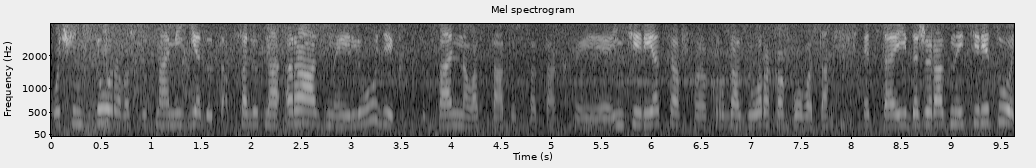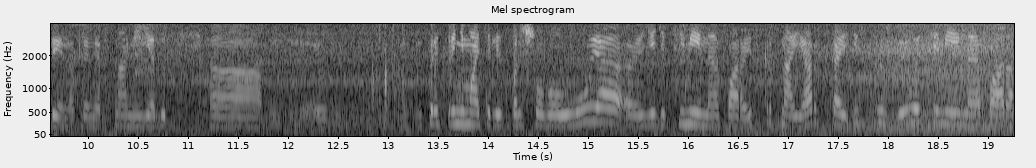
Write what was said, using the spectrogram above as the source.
Очень здорово, что с нами едут абсолютно разные люди, как социального статуса, так и интересов, э, кругозора какого-то. Это и даже разные территории, например, с нами едут э, предприниматели из Большого Улуя, э, едет семейная пара из Красноярска, из Кызыла семейная пара.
